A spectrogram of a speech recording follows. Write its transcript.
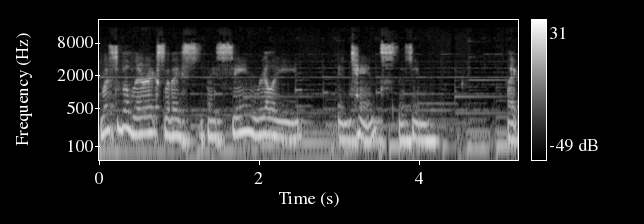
most of the lyrics, where they they seem really intense. They seem like,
